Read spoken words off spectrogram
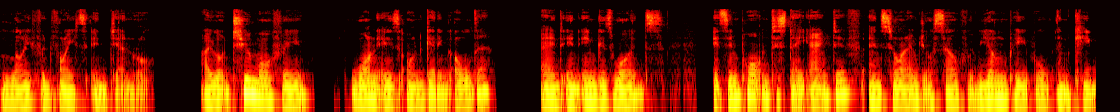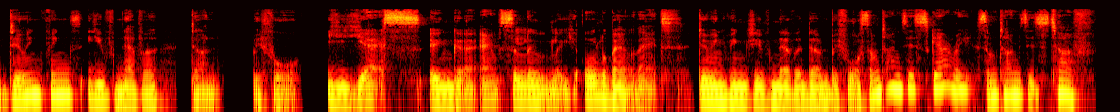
life advice in general. I got two more for you. One is on getting older, and in Inga's words, it's important to stay active and surround yourself with young people and keep doing things you've never done before. Yes, Inga, absolutely. All about that. Doing things you've never done before. Sometimes it's scary, sometimes it's tough,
